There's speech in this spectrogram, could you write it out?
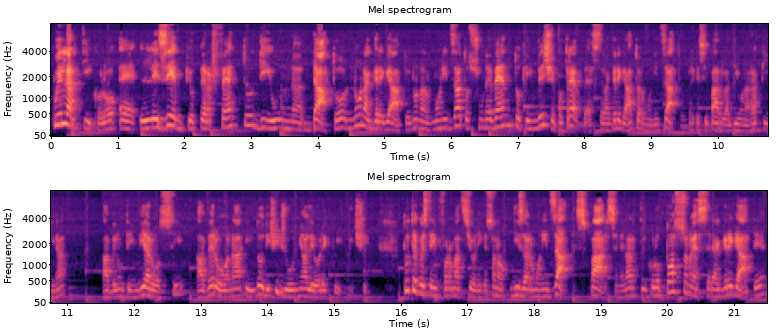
Quell'articolo è l'esempio perfetto di un dato non aggregato e non armonizzato su un evento che invece potrebbe essere aggregato e armonizzato, perché si parla di una rapina avvenuta in via Rossi a Verona il 12 giugno alle ore 15. Tutte queste informazioni che sono disarmonizzate, sparse nell'articolo, possono essere aggregate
